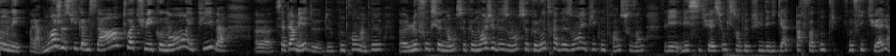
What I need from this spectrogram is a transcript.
on est? Voilà, moi je suis comme ça, toi tu es comment, et puis bah, euh, ça permet de, comprendre un peu euh, le fonctionnement, ce que moi j'ai besoin, ce que l'autre a besoin, et puis comprendre souvent les, situations qui sont un peu plus délicates, parfois confl- conflictuelles,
